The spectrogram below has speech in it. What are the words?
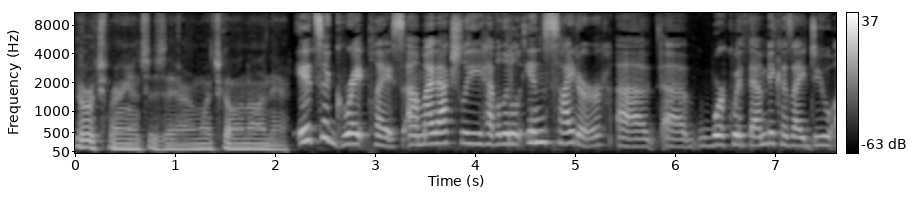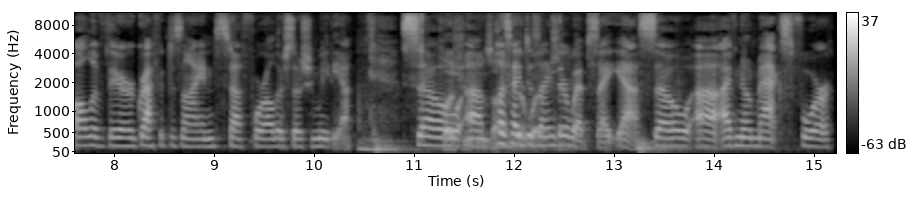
your experiences there and what's going on there. It's a great place. Um, I actually have a little insider uh, uh, work with them because I do all of their graphic design stuff for all their social media. So Plus um, plus I designed their website. Yeah. So uh, I've known Max for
